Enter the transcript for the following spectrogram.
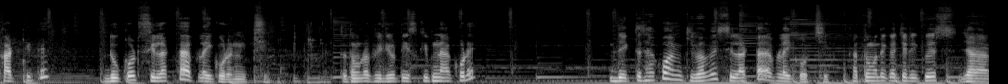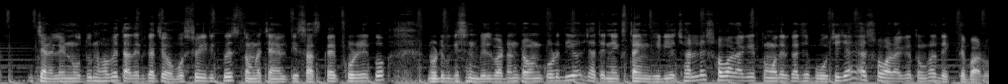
খাটটিতে দু কোট সিলারটা অ্যাপ্লাই করে নিচ্ছি। তো তোমরা ভিডিওটি স্কিপ না করে দেখতে থাকো, আমি কীভাবে সিলারটা অ্যাপ্লাই করছি। আর তোমাদের কাছে রিকোয়েস্ট যারা চ্যানেলে নতুন হবে, তাদের কাছে অবশ্যই রিকোয়েস্ট তোমরা চ্যানেলটি সাবস্ক্রাইব করে রেখো নোটিফিকেশান বেল বাটনটা অন করে দিও, যাতে নেক্সট টাইম ভিডিও ছাড়লে সবার আগে তোমাদের কাছে পৌঁছে যায়, আর সবার আগে তোমরা দেখতে পারো।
